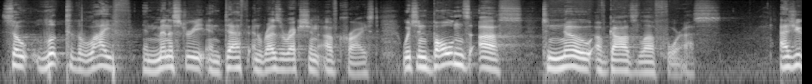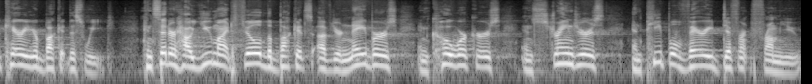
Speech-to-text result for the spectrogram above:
So look to the life and ministry and death and resurrection of Christ, which emboldens us to know of God's love for us. As you carry your bucket this week, consider how you might fill the buckets of your neighbors and coworkers and strangers and people very different from you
